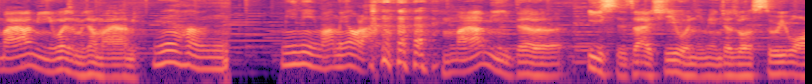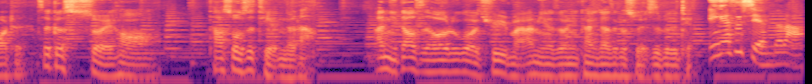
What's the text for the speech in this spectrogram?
迈阿密为什么叫迈阿密？因为很迷你吗？没有啦。迈阿密的意思在西文里面叫做 sweet water，这个水哈，他说是甜的啦。啊，你到时候如果去迈阿密的时候，你看一下这个水是不是甜？应该是咸的啦。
